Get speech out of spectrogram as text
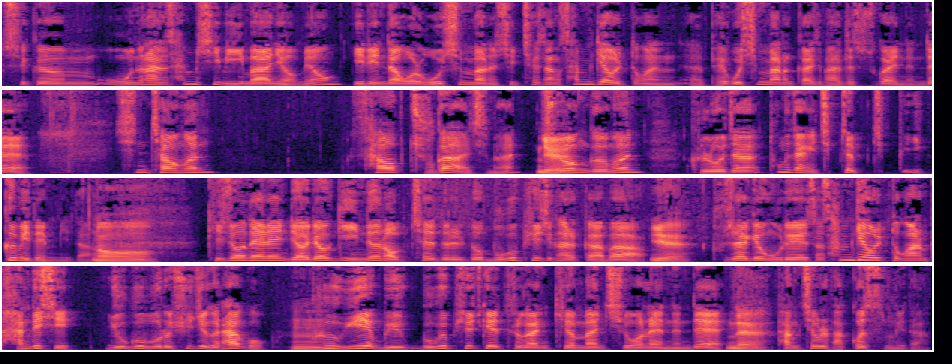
지금 오늘 한 32만여 명, 1인당 월 50만 원씩 최장 3개월 동안 150만 원까지 받을 수가 있는데 신청은 사업 주가 하지만 네. 지원금은 근로자 통장에 직접 입금이 됩니다. 어. 기존에는 여력이 있는 업체들도 무급휴직할까봐 예. 부작용 우려해서 3개월 동안 반드시 유급으로 휴직을 하고 음. 그 위에 무- 무급휴직에 들어간 기업만 지원을 했는데 네. 방침을 바꿨습니다.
